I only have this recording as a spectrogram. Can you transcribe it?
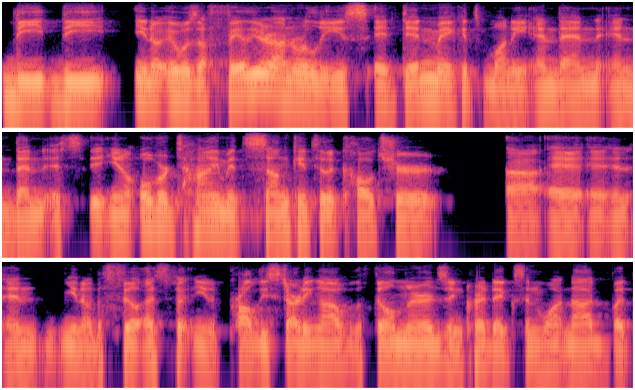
the the you know it was a failure on release. It didn't make its money, and then and then it's you know over time it sunk into the culture. Uh, and, and and you know the film, you know, probably starting off with the film nerds and critics and whatnot, but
